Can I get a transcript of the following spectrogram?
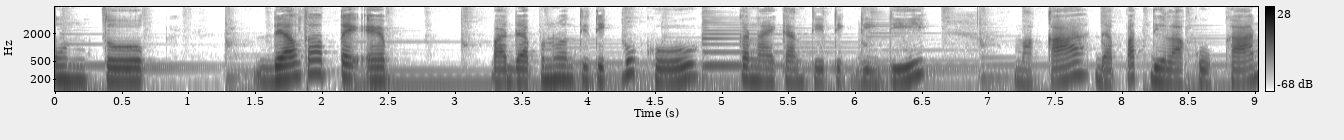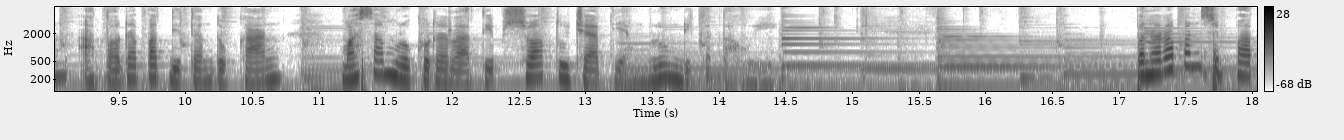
untuk delta TF pada penurunan titik buku, kenaikan titik didih, maka dapat dilakukan atau dapat ditentukan masa molekul relatif suatu zat yang belum diketahui. Penerapan sifat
